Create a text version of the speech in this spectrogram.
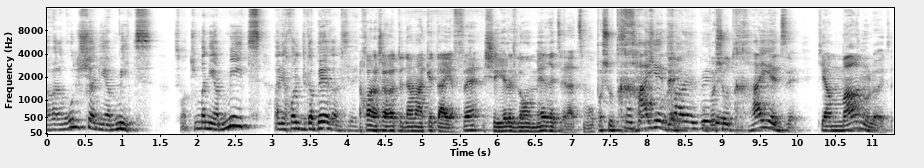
אבל אמרו לי שאני אמיץ, זאת אומרת שאם אני אמיץ, אני יכול להתגבר על זה. נכון, עכשיו אתה יודע מה הקטע היפה? שילד לא אומר את זה לעצמו, הוא פשוט חי את זה, חי, הוא. פשוט חי את זה, כי אמרנו לו את זה.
